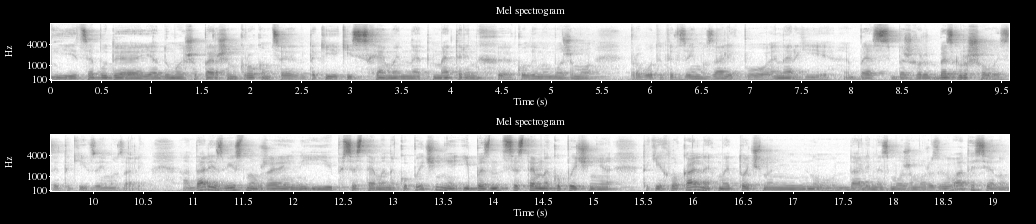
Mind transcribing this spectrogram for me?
І це буде, я думаю, що першим кроком це такі якісь схеми net-metering, коли ми можемо проводити взаємозалік по енергії без, без, безгрошовий це такий взаємозалік. А далі, звісно, вже і, системи накопичення, і без систем накопичення таких локальних ми точно ну, далі не зможемо розвиватися, ну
